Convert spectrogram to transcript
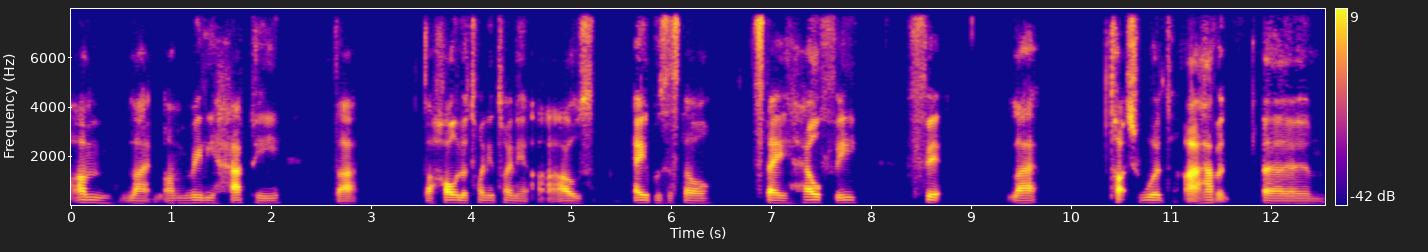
I'm like I'm really happy that the whole of 2020, I was able to still stay healthy, fit. Like, touch wood, I haven't, um,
